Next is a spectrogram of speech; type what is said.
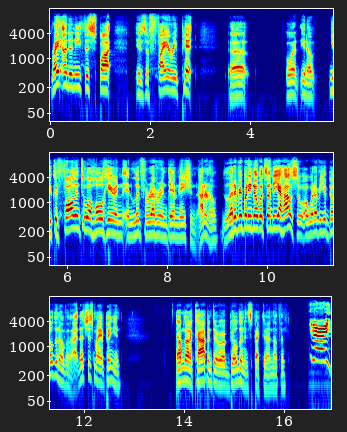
right underneath this spot is a fiery pit." Uh, or you know, you could fall into a hole here and, and live forever in damnation. I don't know. Let everybody know what's under your house or, or whatever you're building over. That's just my opinion. I'm not a carpenter or a building inspector or nothing. Yay!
